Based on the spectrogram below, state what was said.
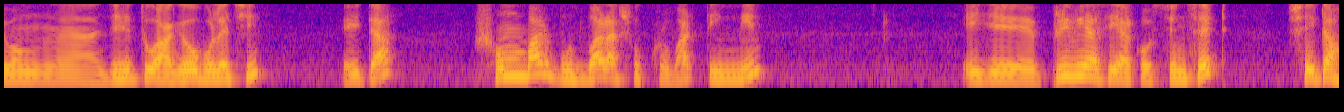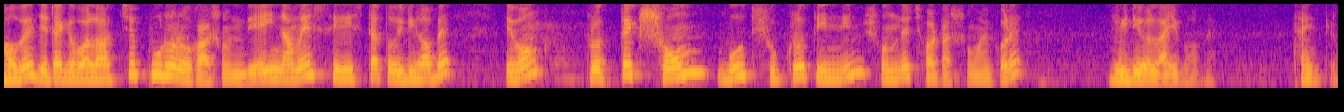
এবং যেহেতু আগেও বলেছি, এইটা সোমবার, বুধবার আর শুক্রবার তিন দিন এই যে প্রিভিয়াস ইয়ার কোশ্চেন সেট সেইটা হবে, যেটাকে বলা হচ্ছে পুরনো কাসন্ধি। এই নামের সিরিজটা তৈরি হবে এবং প্রত্যেক সোম, বুধ, শুক্র তিন দিন সন্ধে ছটার সময় করে ভিডিও লাইভ হবে। Thank you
